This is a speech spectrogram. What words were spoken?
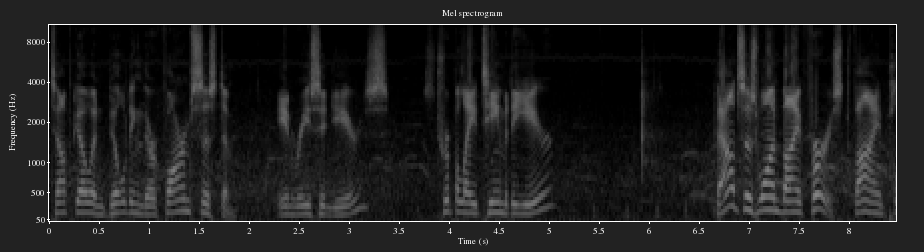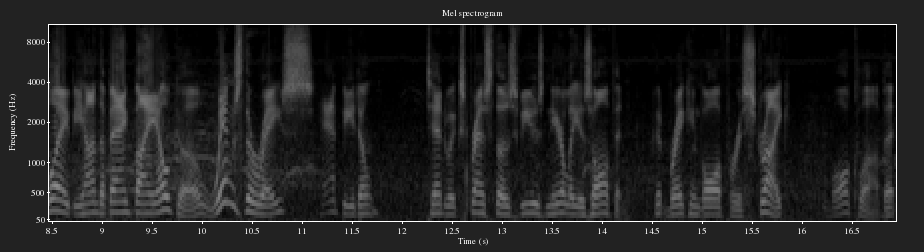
tough go in building their farm system in recent years. It's AAA Team of the Year. Bounces one by first. Fine play behind the bag by Elko. Wins the race. Happy don't tend to express those views nearly as often. Good breaking ball for a strike. Ball club. But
